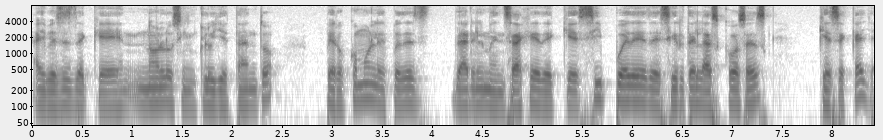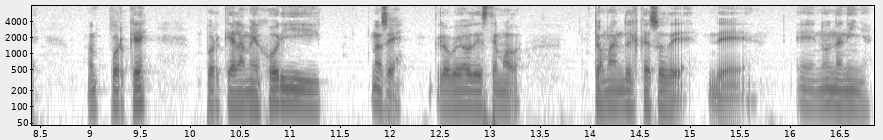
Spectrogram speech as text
Hay veces de que no los incluye tanto, pero ¿cómo le puedes dar el mensaje de que sí puede decirte las cosas que se calla? ¿Por qué? Porque a lo mejor y, no sé, lo veo de este modo, tomando el caso de, de en una niña,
